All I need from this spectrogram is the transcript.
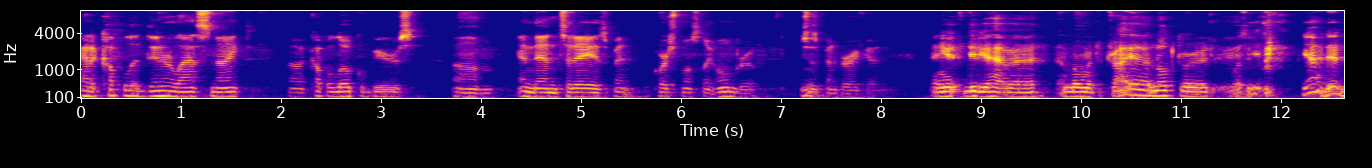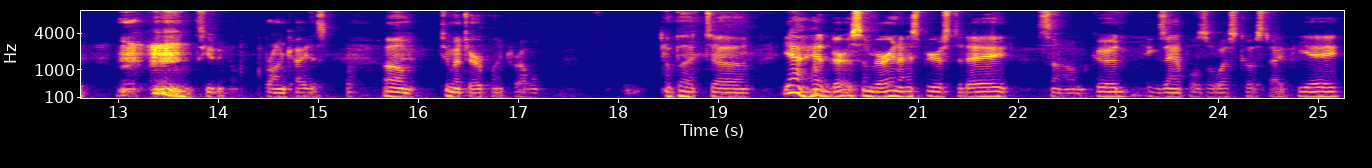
had a couple at dinner last night, a couple local beers, um, and then today has been, course, mostly homebrew, which has been very good. And you, did you have a, a moment to try a lot, or was it? Yeah, I did. Excuse me, bronchitis. Um, too much airplane travel. But uh, yeah, I had very, some very nice beers today. Some good examples of West Coast IPA.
